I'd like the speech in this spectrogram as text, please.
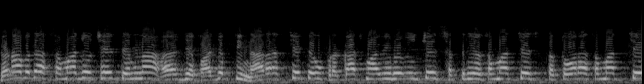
ઘણા બધા સમાજો છે, તેમના જે ભાજપથી નારાજ છે તેવું પ્રકાશમાં આવી રહ્યું છે. ક્ષત્રિય સમાજ છે સતવારા સમાજ છે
